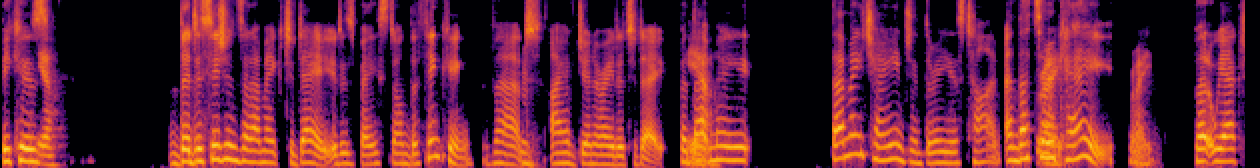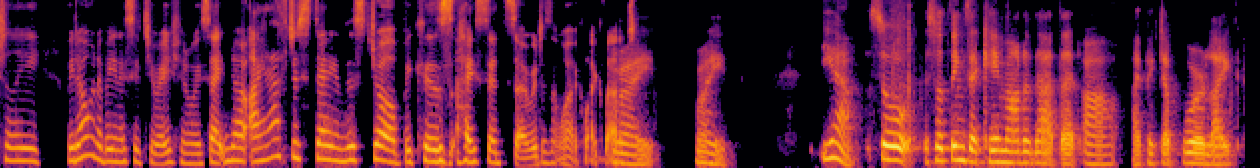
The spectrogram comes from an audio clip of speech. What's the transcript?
because yeah. the decisions that I make today, it is based on the thinking that mm. I have generated today. But yeah. that may that may change in three years' time, and that's right. okay. Right. But we actually we don't want to be in a situation where we say, no, I have to stay in this job because I said so. It doesn't work like that. Right, right. Yeah. So, so things that came out of that that uh, I picked up were like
